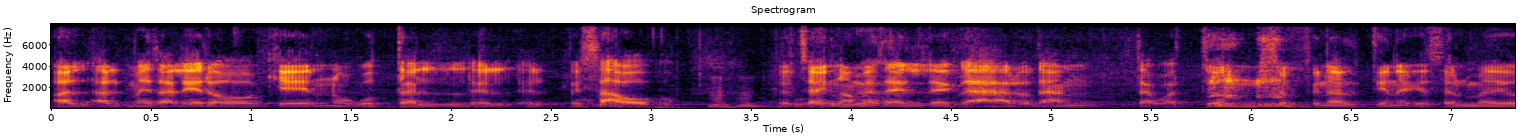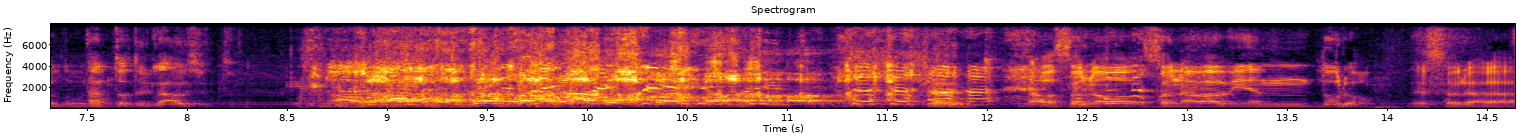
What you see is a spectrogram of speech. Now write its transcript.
al, al metalero que nos gusta el, el- el pesado. po. ¿Cachai? No meterle, claro, tanta cuestión, si al final tiene que ser medio duro. Tanto teclado, ¿cierto? No, sonó- sonaba bien duro. Eso era.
